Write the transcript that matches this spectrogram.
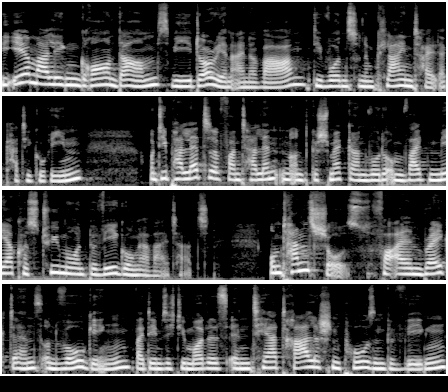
Die ehemaligen Grand Dames, wie Dorian eine war, die wurden zu einem kleinen Teil der Kategorien. Und die Palette von Talenten und Geschmäckern wurde um weit mehr Kostüme und Bewegungen erweitert. Um Tanzshows, vor allem Breakdance und Voging, bei dem sich die Models in theatralischen Posen bewegen,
